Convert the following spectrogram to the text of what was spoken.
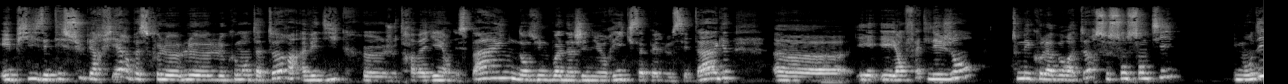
Et puis, ils étaient super fiers parce que le, commentateur avait dit que je travaillais en Espagne, dans une boîte d'ingénierie qui s'appelle le CETAG. Euh, et, en fait, les gens, tous mes collaborateurs, se sont sentis ils m'ont dit,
